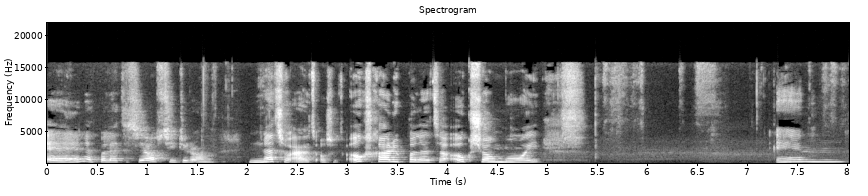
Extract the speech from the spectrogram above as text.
En het palet zelf ziet er dan net zo uit als het oogschaduwpaletten. Ook zo mooi. En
